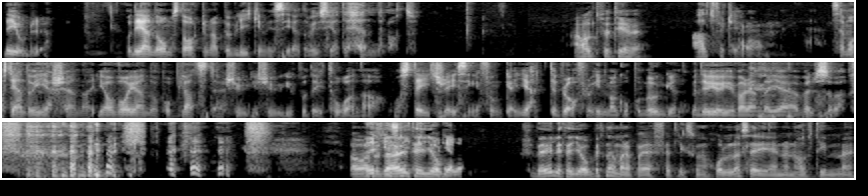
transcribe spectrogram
Det gjorde det. Och det är ändå omstarten av publiken vi ser. De vill se att det händer något. Allt för tv. Allt för tv. Sen måste jag ändå erkänna, jag var ju ändå på plats där 2020 på Daytona och stage racingen funkar jättebra för då hinner man gå på muggen. Men det gör ju varenda jävel så. ja, det, det, där är lite jobb... det är lite jobbigt när man är på F1, liksom hålla sig en och en halv timme.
